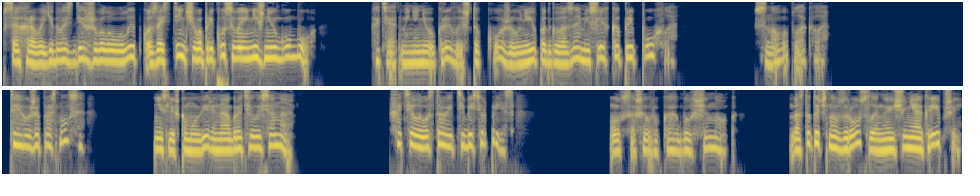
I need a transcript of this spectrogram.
Сахарова едва сдерживала улыбку, застенчиво прикусывая нижнюю губу, хотя от меня не укрылось, что кожа у нее под глазами слегка припухла. Снова плакала. «Ты уже проснулся?» Не слишком уверенно обратилась она. «Хотела устроить тебе сюрприз». У Саши в руках был щенок. Достаточно взрослый, но еще не окрепший.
